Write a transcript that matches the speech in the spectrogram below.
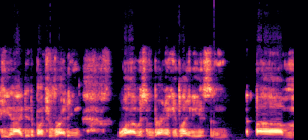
He and I did a bunch of writing while I was in Barenaked Ladies, and um,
